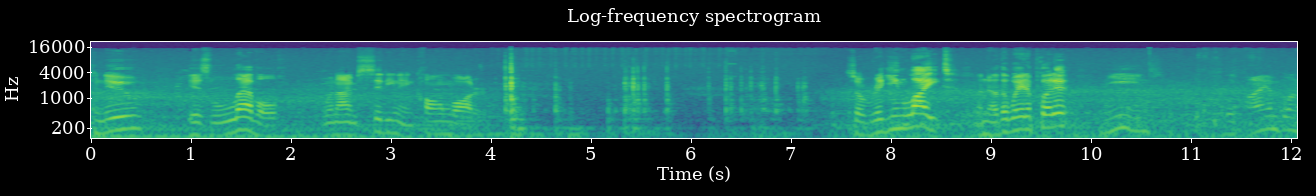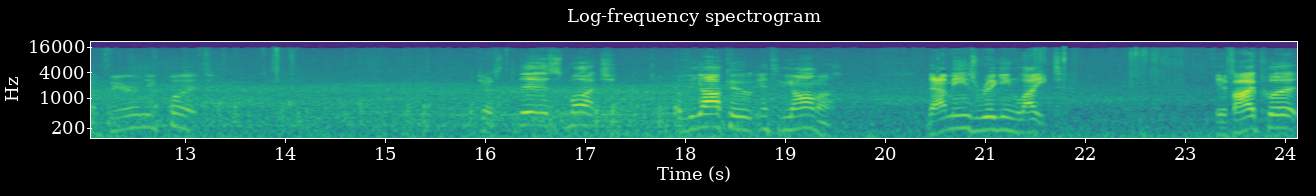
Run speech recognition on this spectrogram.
canoe is level when I'm sitting in calm water. So rigging light, another way to put it, means that I am going to barely put just this much of the iako into the AMA. That means rigging light. If I put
